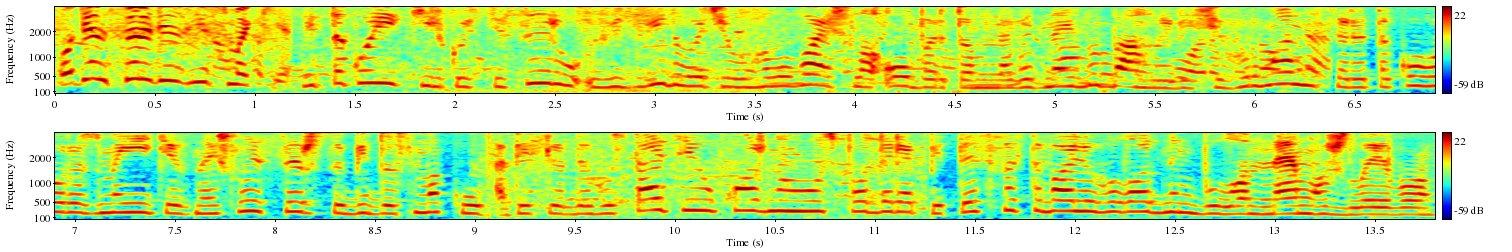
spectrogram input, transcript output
один сир, різні смаки. Від такої кількості сиру у відвідувачів голова йшла обертом. Навіть найвибагливіші гурмани серед такого розмаїття знайшли сир собі до смаку. А після дегустації у кожного господаря піти з фестивалю голодним було неможливо.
